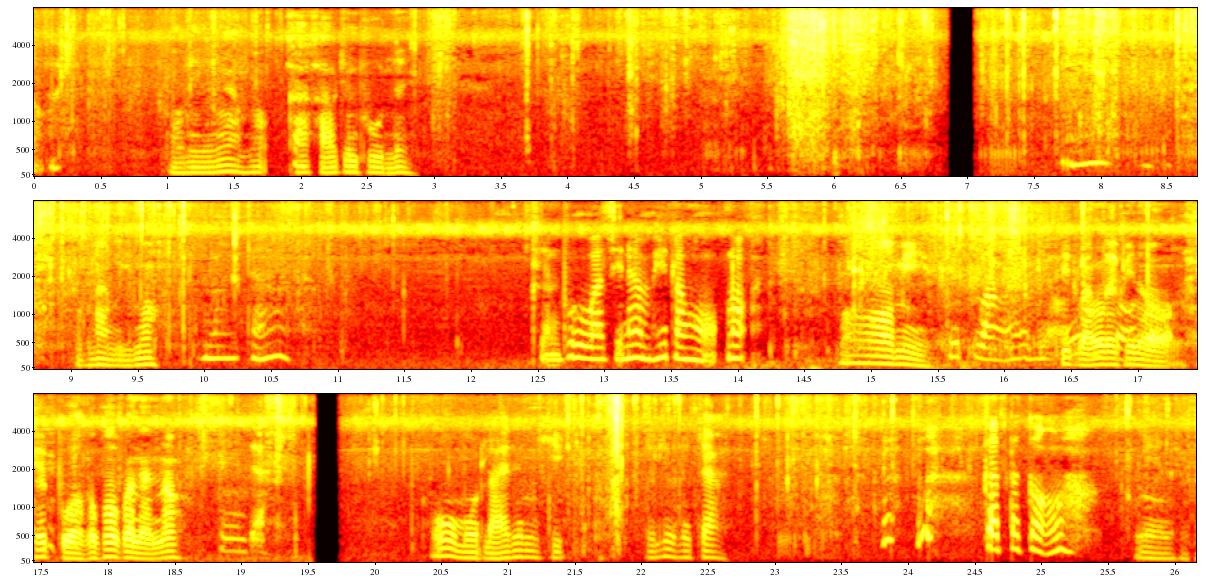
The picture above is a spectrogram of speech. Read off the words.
ดอกนี่ดอกนี้ก็งามเนาะขาขาวจนพูนเลยกำลังอีกเนาะ น้องจ้าเขื่อนผู้ว่าสีน้ำเฮ็ดละโงกเนาะบ่มีผิดหวังเลยเดียวผิดหวังเลยพี่น้องเฮ็ดปัวกับพ่อปานนั้นเนาะนี่จ้ะโอ้หมดหลายได้อมันคิกเร็วๆนะจ้ากัดตะกล่องแม่นครับ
